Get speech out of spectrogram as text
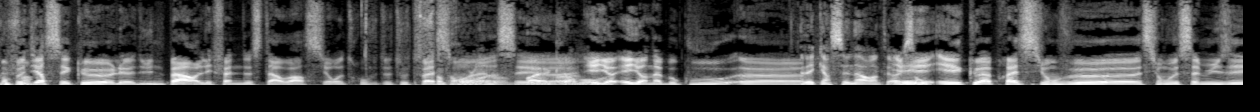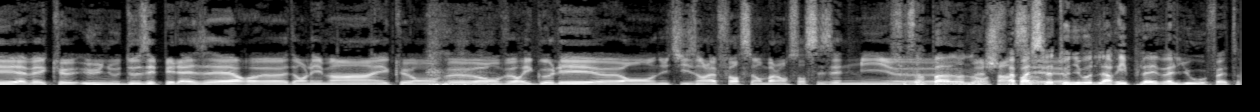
qu'on peut fin. dire, c'est que d'une part, les fans de Star Wars s'y retrouvent de toute Sans façon. problème. euh, Ouais, euh, et il y- en a beaucoup. euh, avec un scénar intéressant. Et, et que après, si on veut, euh, si on veut s'amuser avec une ou deux épées laser euh, dans les mains et qu'on veut, on veut rigoler euh, en utilisant la force et en balançant ses ennemis. C'est sympa, non, non, machin, Après, c'est- peut-être au niveau de la replay value, au fait.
